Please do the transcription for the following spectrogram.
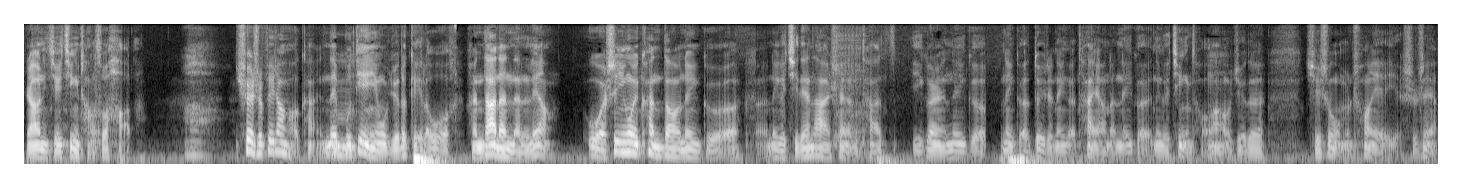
然后你就进场坐好了。啊，确实非常好看。那嗯部电影我觉得给了我很大的能量。我是因为看到那个呃那个齐天大圣他一个人那个那个对着那个太阳的那个那个镜头啊，嗯我觉得其实我们创业也是这样，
